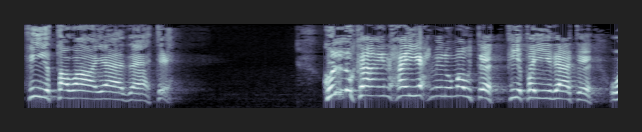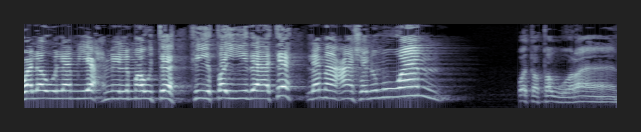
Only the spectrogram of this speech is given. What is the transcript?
في طوايا ذاته. كل كائن حي يحمل موته في طي ذاته ولو لم يحمل موته في طي ذاته لما عاش نموا وتطورا.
